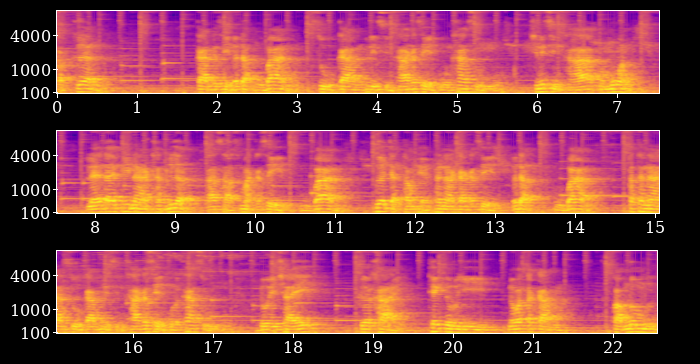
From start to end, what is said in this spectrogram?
ขับเคลื่อน การเกษตรระดับหมู่บ้าน สู่การผลิตสินค้าเกษตรมูลค่าสูง ชนิดสินค้ามะม่วงและได้พิจารณาคัดเลือกอาสาสมัครเกษตรหมู่บ้าน เพื่อจัดทำแผนพัฒนาการเกษตรระดับหมู่บ้าน พัฒนาสู่การผลิตสินค้าเกษตรมูลค่าสูง โดยใช้เครือข่าย เทคโนโลยี นวัตกรรม ความร่วมมือ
